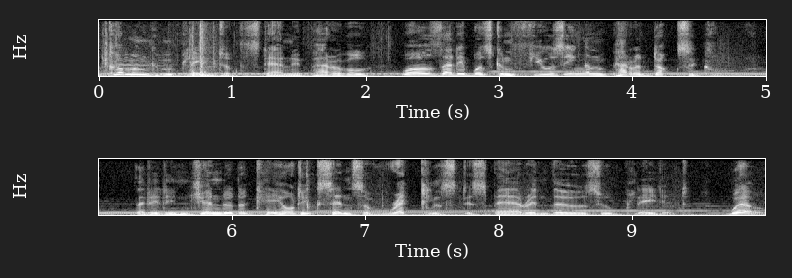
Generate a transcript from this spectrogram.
A common complaint of the Stanley Parable was that it was confusing and paradoxical, that it engendered a chaotic sense of reckless despair in those who played it. Well,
